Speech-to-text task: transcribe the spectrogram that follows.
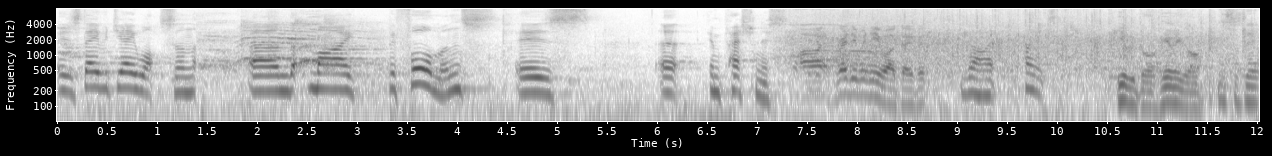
is David J. Watson, and my performance is uh, impressionist. All right, ready when you are, David. Right, thanks. Here we go, here we go. This is it.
